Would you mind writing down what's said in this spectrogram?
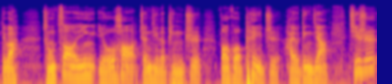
对吧？从噪音、油耗、整体的品质，包括配置，还有定价，其实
